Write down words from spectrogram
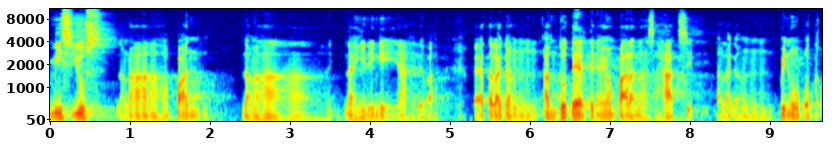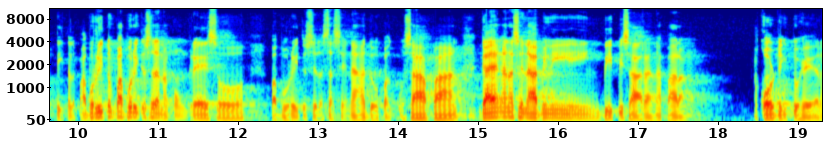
misuse ng ah, fund ng ah, na hiningi niya, di ba? Kaya talagang ang Duterte ngayon para nasa hot seat talagang pinuputaktik talaga. Paboritong paborito sila ng Kongreso, paborito sila sa Senado, pag-usapan. Gaya nga na sinabi ni BP Sara na parang, according to her,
